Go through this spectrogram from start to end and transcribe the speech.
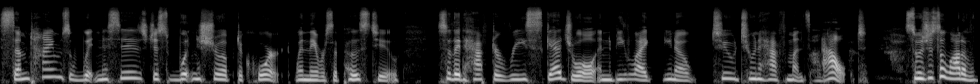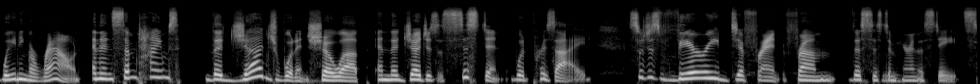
sometimes witnesses just wouldn't show up to court when they were supposed to. So they'd have to reschedule and be like, you know, two, two and a half months Oh out. So it's just a lot of waiting around. And then sometimes the judge wouldn't show up and the judge's assistant would preside. So just very different from the system Mm. here in the States.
